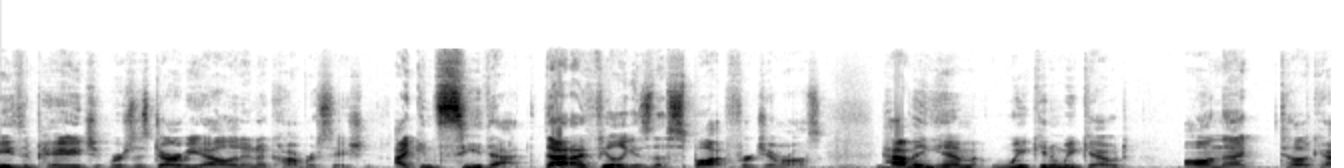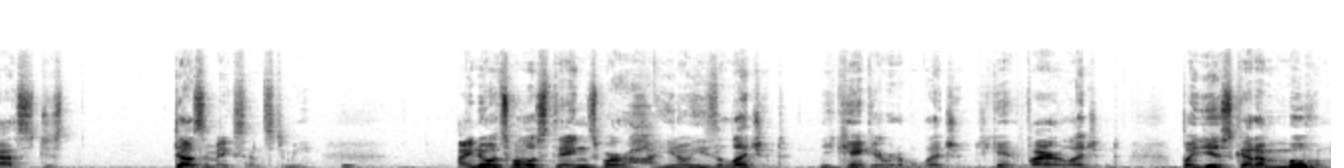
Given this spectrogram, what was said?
Ethan Page versus Darby Allin in a conversation. I can see that. That I feel like is the spot for Jim Ross. Having him week in week out on that telecast just doesn't make sense to me. I know it's one of those things where you know he's a legend. You can't get rid of a legend. You can't fire a legend, but you just got to move him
